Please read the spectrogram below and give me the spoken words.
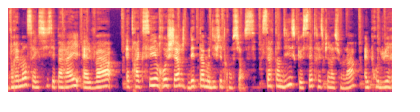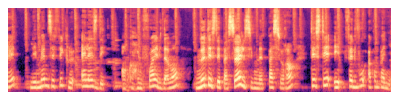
Vraiment, celle-ci, c'est pareil, elle va être axée recherche d'état modifié de conscience. Certains disent que cette respiration-là, elle produirait les mêmes effets que le LSD. Encore une fois, évidemment, ne testez pas seul si vous n'êtes pas serein, testez et faites-vous accompagner.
